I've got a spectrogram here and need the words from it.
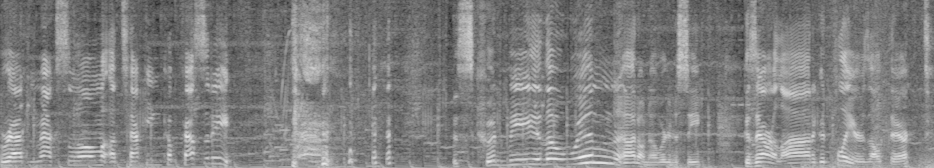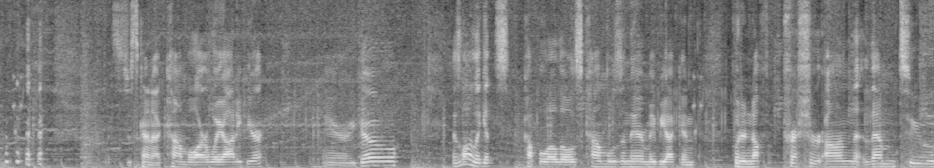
We're at maximum attacking capacity. this could be the win. I don't know. We're gonna see. Because there are a lot of good players out there. Let's just kind of combo our way out of here. There we go. As long as I get a couple of those combos in there, maybe I can put enough pressure on them to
